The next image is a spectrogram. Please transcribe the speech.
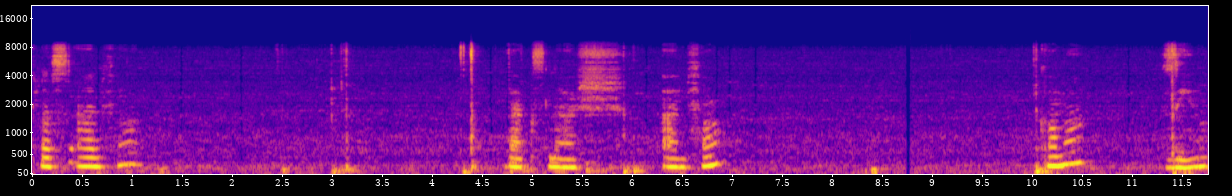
plus alpha backslash alpha كوما زيرو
